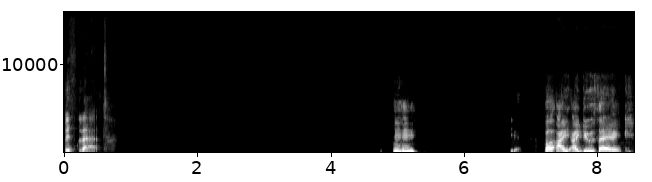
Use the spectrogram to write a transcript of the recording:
with that. hmm Yeah. But I, I do think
